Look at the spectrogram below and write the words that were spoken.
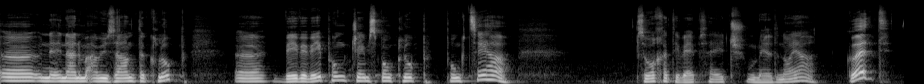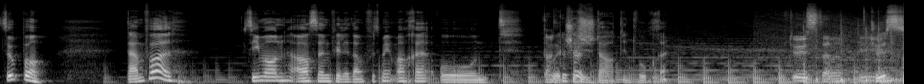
äh, in, in einem amüsanten Club, äh, www.jamesbondclub.ch Besucht die Webpage und meldet euch an. Gut, super. In dem Fall, Simon, Arsen, vielen Dank fürs Mitmachen und Dankeschön. guten Start in die Woche. Tschüss dann. Tschüss.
